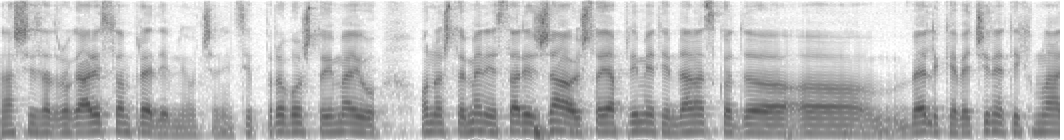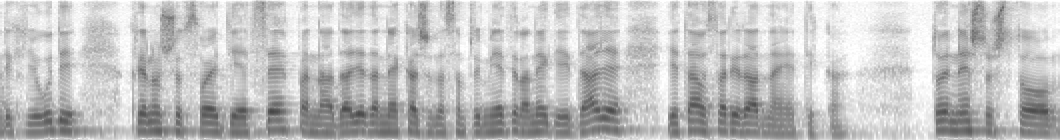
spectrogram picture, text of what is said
Naši zadrugari su vam predivni učenici. Prvo što imaju, ono što je meni stvari žao i što ja primijetim danas kod uh, velike većine tih mladih ljudi, krenuši od svoje djece pa nadalje, da ne kažem da sam primijetila negdje i dalje, je ta u stvari radna etika. To je nešto što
